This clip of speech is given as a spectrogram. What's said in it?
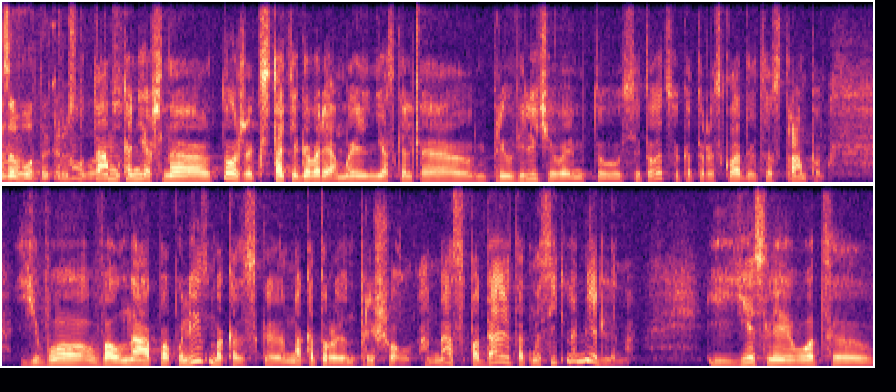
завгодно Ну, користуватися. там, конечно, тоже, кстати говоря, мы несколько преувеличиваем ту ситуацию, которая складывается с Трампом. его волна популизма, на которую он пришел, она спадает относительно медленно. И если вот э,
